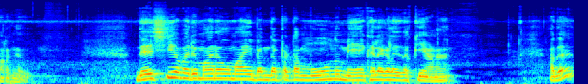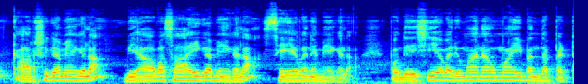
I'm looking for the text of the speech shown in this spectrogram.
പറഞ്ഞത്. ദേശീയ വരുമാനവുമായി ബന്ധപ്പെട്ട മൂന്ന് മേഖലകൾ ഏതൊക്കെയാണ്? അത് കാർഷിക മേഖല വ്യാവസായിക മേഖല സേവന മേഖല. അപ്പോൾ ദേശീയ വരുമാനവുമായി ബന്ധപ്പെട്ട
